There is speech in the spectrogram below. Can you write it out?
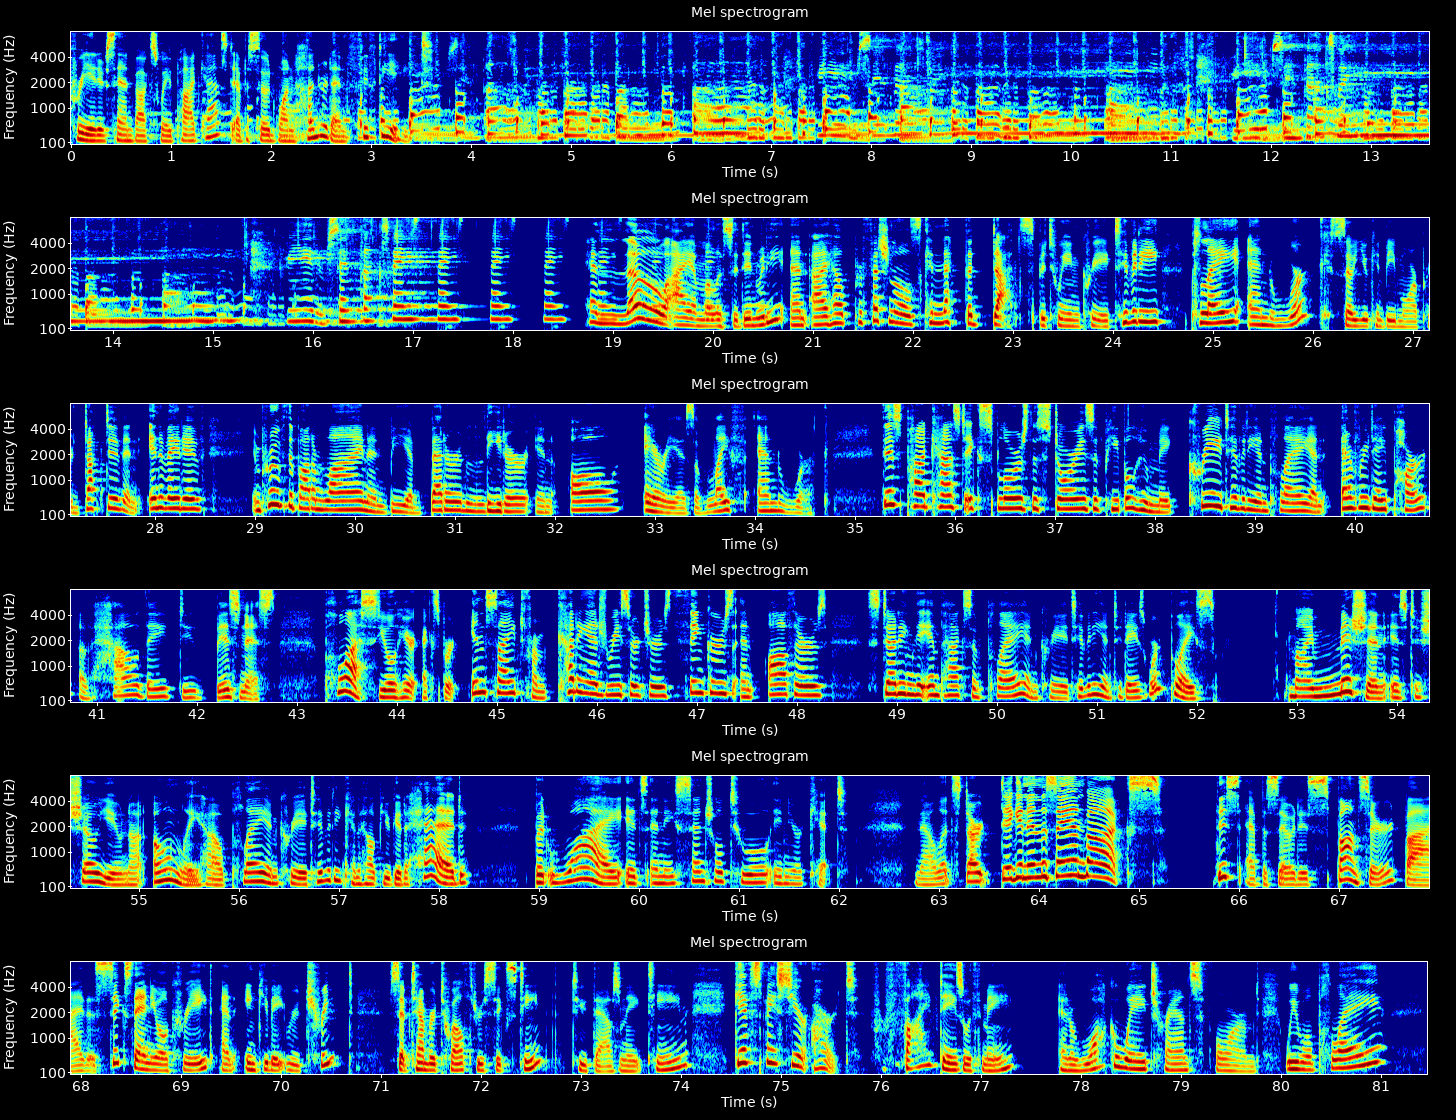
Creative Sandbox Way podcast, episode 158. Creative Sandbox Way. Creative Sandbox Way. Hello, I am Melissa Dinwiddie, and I help professionals connect the dots between creativity, play, and work so you can be more productive and innovative, improve the bottom line, and be a better leader in all areas of life and work. This podcast explores the stories of people who make creativity and play an everyday part of how they do business. Plus, you'll hear expert insight from cutting edge researchers, thinkers, and authors studying the impacts of play and creativity in today's workplace. My mission is to show you not only how play and creativity can help you get ahead, but why it's an essential tool in your kit. Now let's start digging in the sandbox. This episode is sponsored by the sixth annual Create and Incubate Retreat, September 12th through 16th, 2018. Give space to your art for five days with me and walk away transformed. We will play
